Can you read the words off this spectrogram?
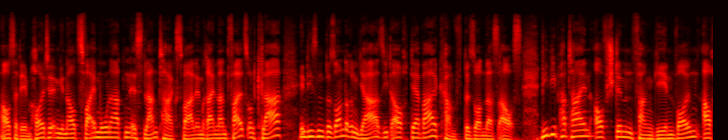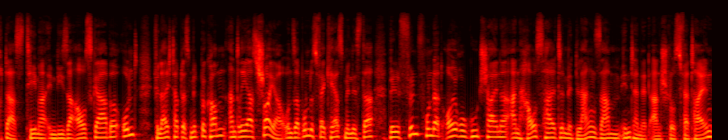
Außerdem, heute in genau zwei Monaten ist Landtagswahl in Rheinland-Pfalz und klar, in diesem besonderen Jahr sieht auch der Wahlkampf besonders aus. Wie die Parteien auf Stimmenfang gehen wollen, auch das Thema in dieser Ausgabe und vielleicht habt ihr es mitbekommen, Andreas Scheuer, unser Bundesverkehrsminister, will 500 Euro Gutscheine an Haushalte mit langsamem Internetanschluss verteilen.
